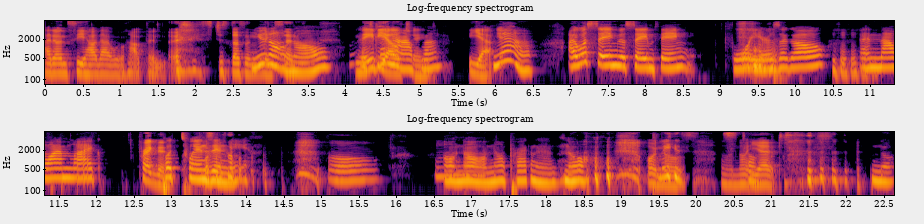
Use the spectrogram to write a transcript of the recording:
I don't see how that will happen. it just doesn't You make don't sense. know. Maybe I'll change. Yeah. Yeah. I was saying the same thing four years ago, and now I'm like, Pregnant. put twins in me. oh. Oh mm. no, I'm not pregnant. No. Oh Please. no. Oh, stop. not yet. No.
